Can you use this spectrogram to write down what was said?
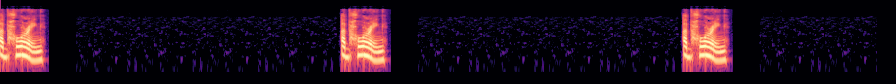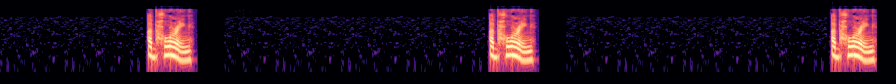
Abhorring. Abhorring abhorring. Abhorring. Abhorring. Abhorring.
